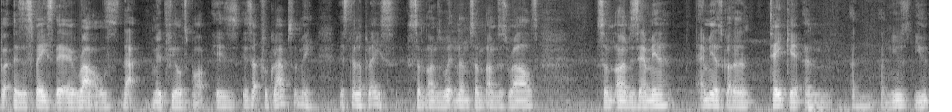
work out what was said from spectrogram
but there's a space there. Ralls, that midfield spot, is is up for grabs for me. There's still a place. Sometimes Whittingham, sometimes it's Ralls, sometimes it's Emyr. Emyr's got to take it and and, and use you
